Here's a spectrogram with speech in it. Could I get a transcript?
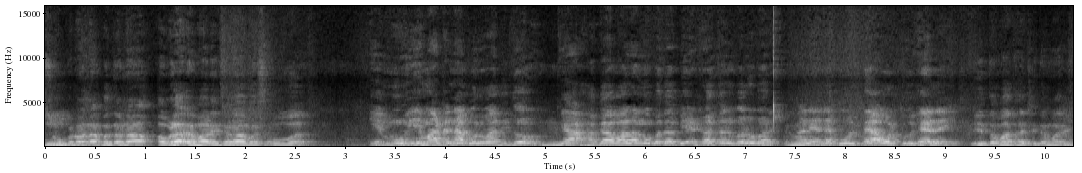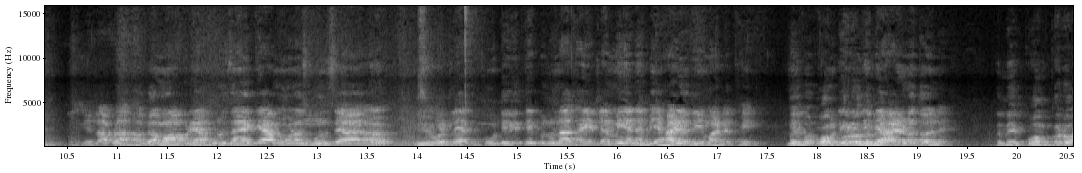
છોકરોના બધાના અવળા રવાડે ચડાવે છે. ઓવર એ હું એ માટે ના બોલવા દીધો કે આ હગાવાલામાં બધા બેઠા હતા બરોબર? અને એને બોલતે આવડતું છે નહીં. એ તો વાત સાચી તમારી. એટલે આપણા હગામાં આપણે આપણું થાય કે આ માણસ કોણ છે આ હં? એટલે ખોટી રીતે પેલું ના થાય એટલે મેં એને બેહાડ્યો હતો એ માટે થઈ. મેં ખોટી કરો રીતે તમે. બેહાડ્યો નતો એને. તમે એક કામ કરો.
